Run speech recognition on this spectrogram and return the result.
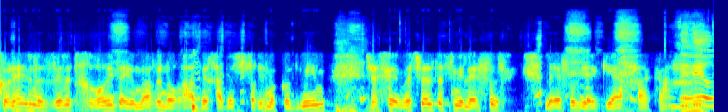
כולל נזלת כרונית איומה ונוראה באחד הספרים הקודמים, שאני באמת שואל את עצמי לאיפה, זה יגיע אחר כך. בדיוק,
